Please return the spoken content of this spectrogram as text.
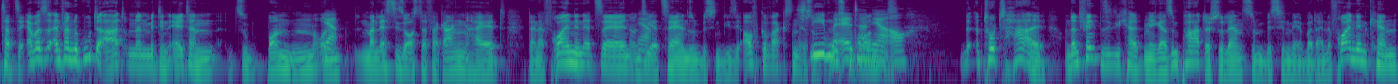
tatsächlich, aber es ist einfach eine gute Art, um dann mit den Eltern zu bonden und Ja. man lässt sie so aus der Vergangenheit deiner Freundin erzählen und Ja. sie erzählen so ein bisschen, wie sie aufgewachsen ist. Ich und liebe groß Eltern ja ist. auch. Total. Und dann finden sie dich halt mega sympathisch. So lernst du ein bisschen mehr über deine Freundin kennen.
